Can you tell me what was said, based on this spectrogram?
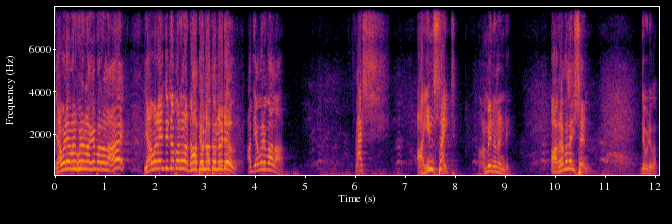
ఎవడేమనుకున్నా నాకేం పర్వాలా? ఎవడేం తిన్నా పర్వాలా? నా దేవుడు నాతో ఉన్నాడు. అది ఎవరు ఇవ్వాలా? ఫ్లాష్ ఆ ఇన్సైట్ ఆమెనండి. ఆ రెవల్యూషన్ దేవుడు ఇవ్వాలి.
